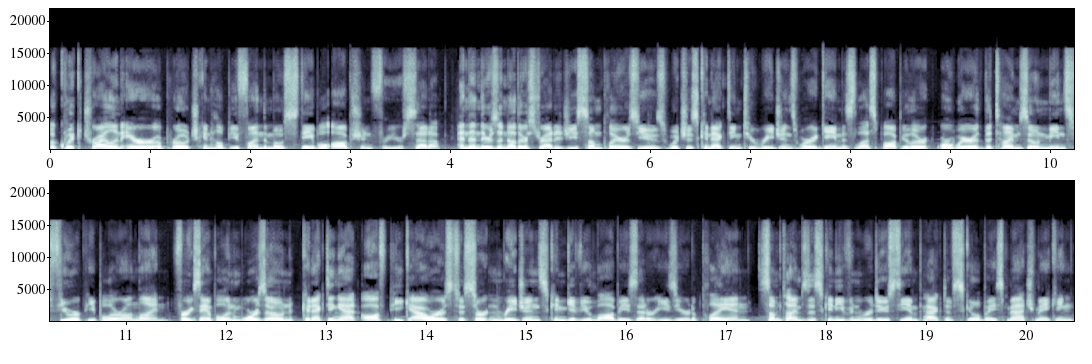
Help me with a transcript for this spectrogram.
A quick trial and error approach can help you find the most stable option for your setup. And then there's another strategy some players use, which is connecting to regions where a game is less popular or where the time zone means fewer people are online. For example, in Warzone, connecting at off off-peak hours to certain regions can give you lobbies that are easier to play in. Sometimes this can even reduce the impact of skill-based matchmaking,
